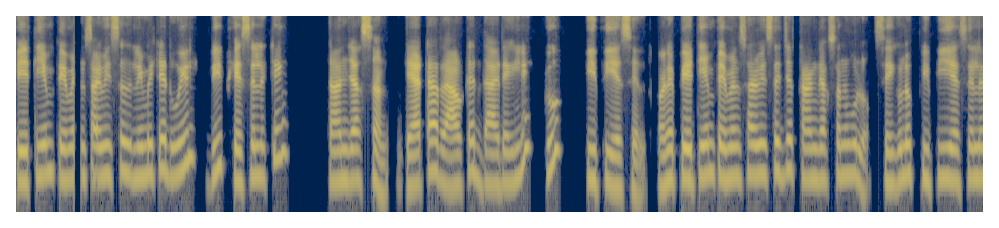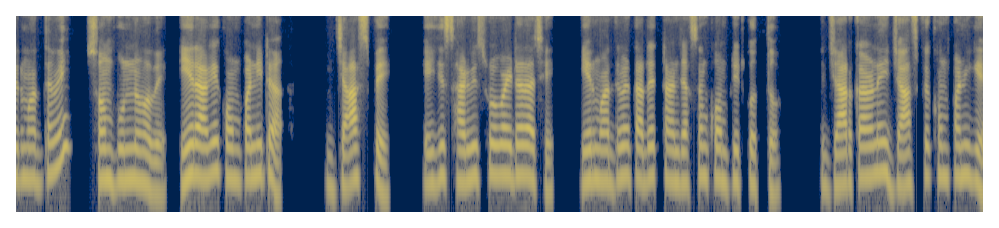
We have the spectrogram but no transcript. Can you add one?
Paytm payment services limited will be facilitating transaction data routed directly to PPSL মানে পেটিএম পেমেন্ট সার্ভিসের যে ট্রানজাকশনগুলো, সেগুলো পিপিএসএল এর মাধ্যমেই সম্পূর্ণ হবে। এর আগে কোম্পানিটা জাসপে এই যে সার্ভিস প্রোভাইডার আছে, এর মাধ্যমে তাদের ট্রানজাকশন কমপ্লিট করতো। যার কারণে জাসপে কোম্পানিকে,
